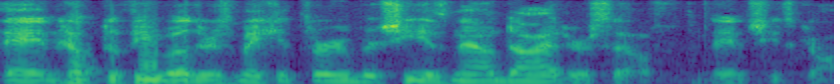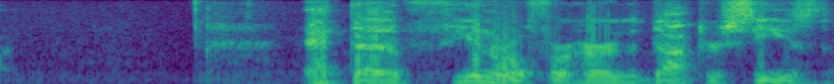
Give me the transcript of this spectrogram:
and helped a few others make it through, but she has now died herself and she's gone. At the funeral for her, the doctor sees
